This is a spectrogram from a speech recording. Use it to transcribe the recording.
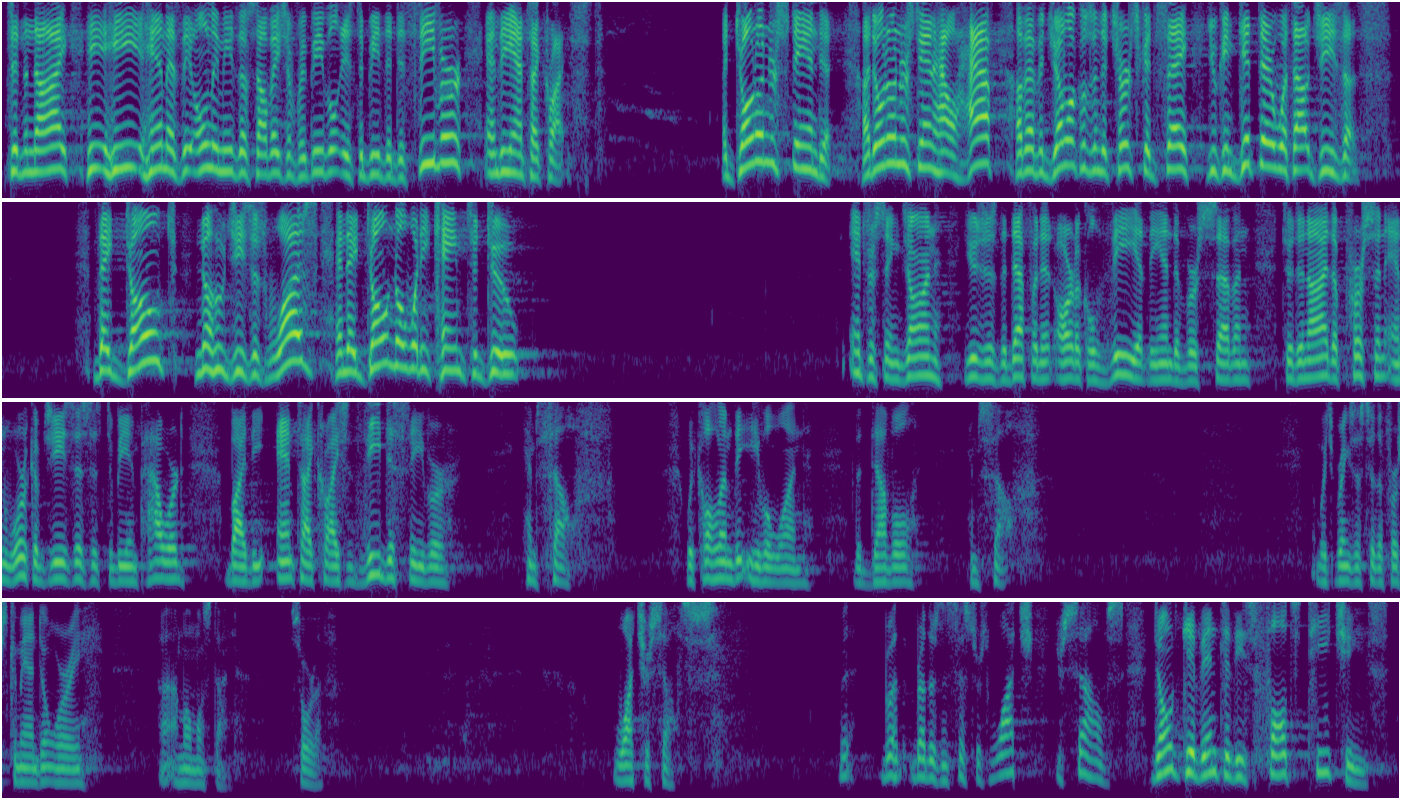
To deny he, he, him as the only means of salvation for people is to be the deceiver and the antichrist. I don't understand it. I don't understand how half of evangelicals in the church could say you can get there without Jesus. They don't know who Jesus was and they don't know what he came to do. It's interesting, John uses the definite article the at the end of verse 7. To deny the person and work of Jesus is to be empowered by the Antichrist, the deceiver himself. We call him the evil one, the devil himself. Which brings us to the first command don't worry, I'm almost done, sort of. Watch yourselves brothers and sisters, watch yourselves. Don't give in to these false teachings.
